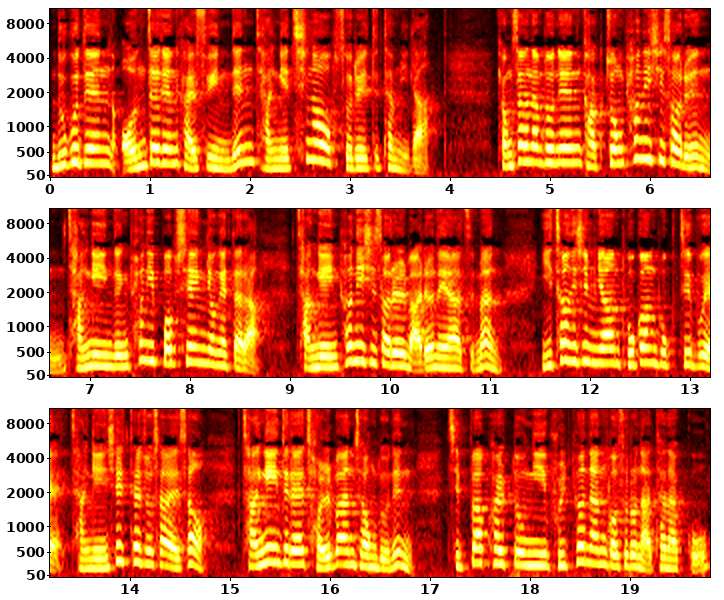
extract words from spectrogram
누구든 언제든 갈 수 있는 장애 친화업소를 뜻합니다. 경상남도는 각종 편의시설은 장애인 등 편의법 시행령에 따라 장애인 편의시설을 마련해야 하지만 2020년 보건복지부의 장애인 실태조사에서 장애인들의 절반 정도는 집밖 활동이 불편한 것으로 나타났고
